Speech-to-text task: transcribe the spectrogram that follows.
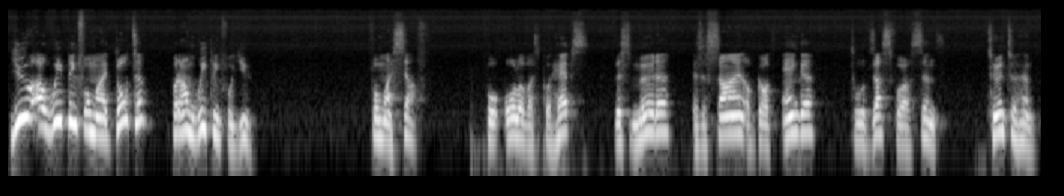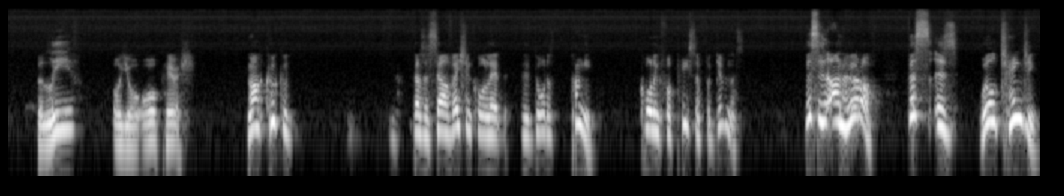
You are weeping for my daughter, but I'm weeping for you, for myself, for all of us. Perhaps this murder is a sign of God's anger towards us for our sins. Turn to Him, believe, or you'll all perish. Ngā kuku does a salvation call at her daughter's tangi, calling for peace and forgiveness. This is unheard of. This is world changing.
